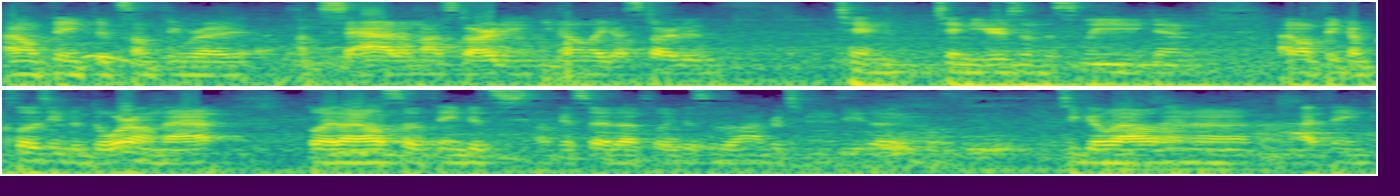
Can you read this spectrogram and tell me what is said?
I don't think it's something where I, I'm sad I'm not starting. You know, like I started 10, 10 years in this league, and I don't think I'm closing the door on that. But I also think it's like I said, I feel like this is an opportunity to to go out and uh, I think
